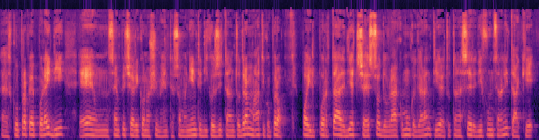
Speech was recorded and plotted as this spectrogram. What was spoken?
eh, con il proprio Apple ID e un semplice riconoscimento, insomma niente di così tanto drammatico, però poi il portale di accesso dovrà comunque garantire tutta una serie di funzionalità che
